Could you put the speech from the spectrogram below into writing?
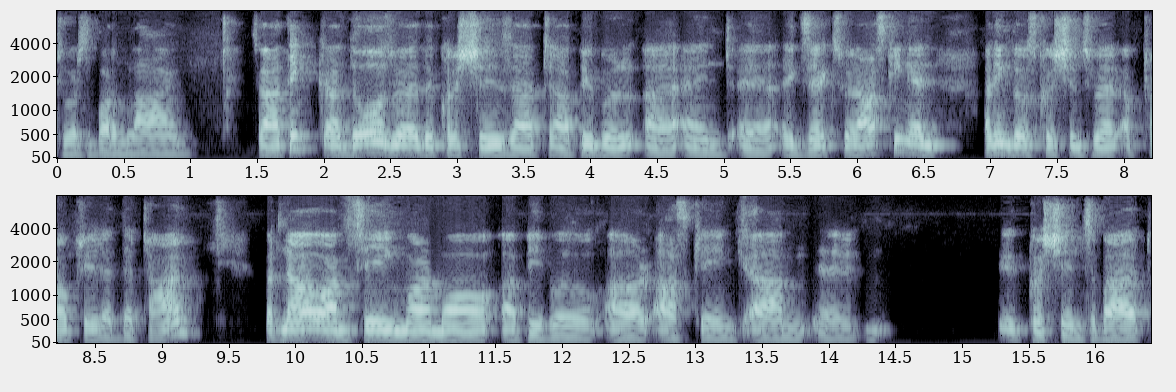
towards the bottom line. So I think those were the questions that people and execs were asking, and I think those questions were appropriate at that time. But now I'm seeing more and more uh, people are asking um, uh, questions about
